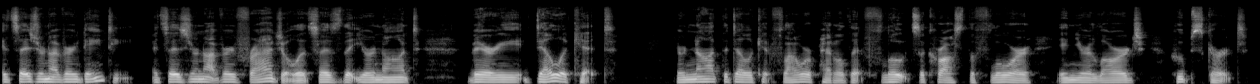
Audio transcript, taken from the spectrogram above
it says you're not very dainty. It says you're not very fragile. It says that you're not very delicate. You're not the delicate flower petal that floats across the floor in your large hoop skirt,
